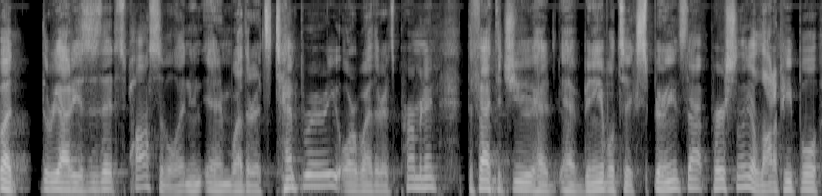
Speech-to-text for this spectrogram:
But the reality is, is that it's possible. And, and whether it's temporary or whether it's permanent, the fact that you had, have been able to experience that personally, a lot of people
